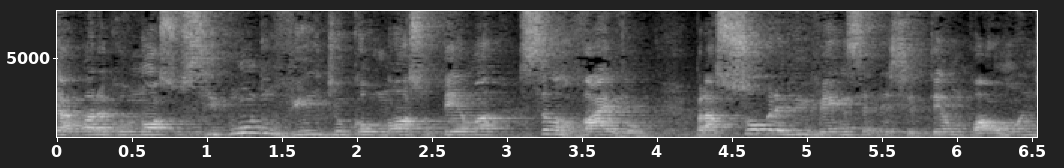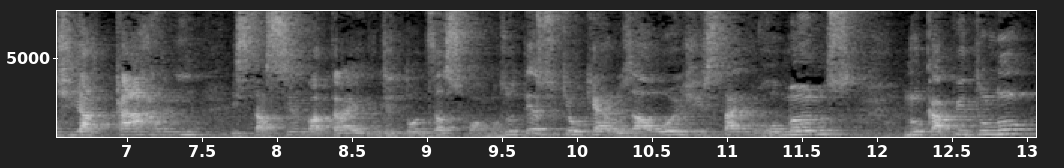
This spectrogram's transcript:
aqui agora com o nosso segundo vídeo com o nosso tema Survival para sobrevivência nesse tempo onde a carne está sendo atraída de todas as formas. O texto que eu quero usar hoje está em Romanos, no capítulo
